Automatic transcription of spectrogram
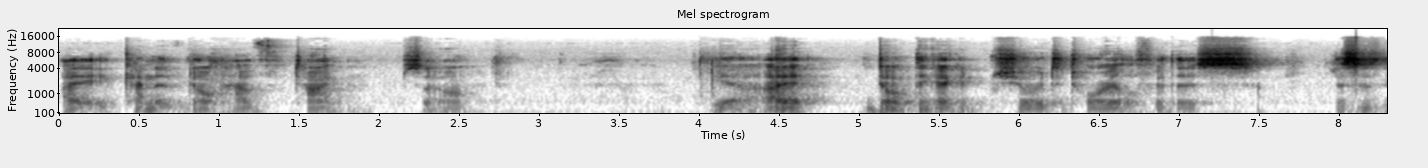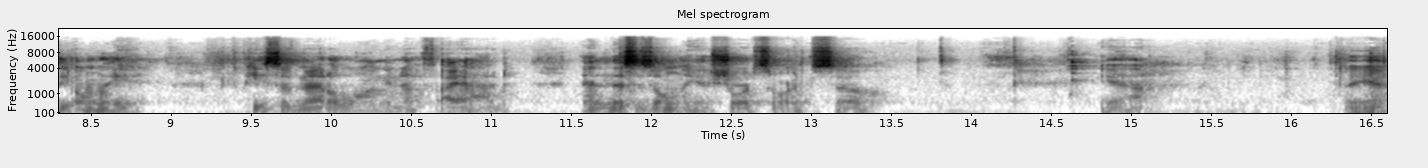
I kind of don't have time. So yeah, I don't think I could show a tutorial for this. This is the only piece of metal long enough I had. And this is only a short sword, so yeah. So yeah.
